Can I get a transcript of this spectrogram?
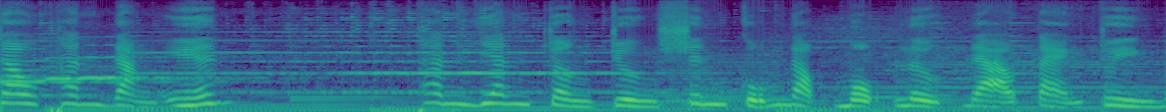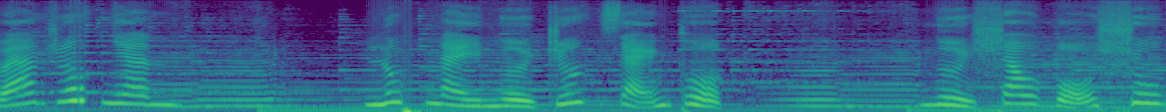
Sau thanh đằng yến, Thanh danh Trần Trường Sinh cũng đọc một lượt đạo tạng truyền bá rất nhanh. Lúc này người trước giảng thuật, Người sau bổ sung,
